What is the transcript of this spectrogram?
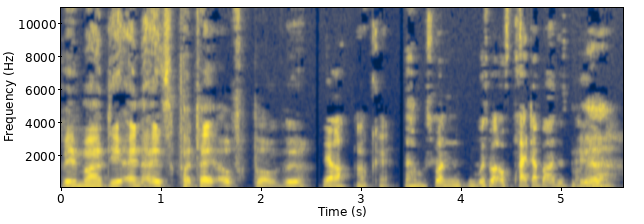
wenn man die Einheitspartei aufbauen will. Ja, Okay. da muss man, muss man auf breiter Basis machen. Ja.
